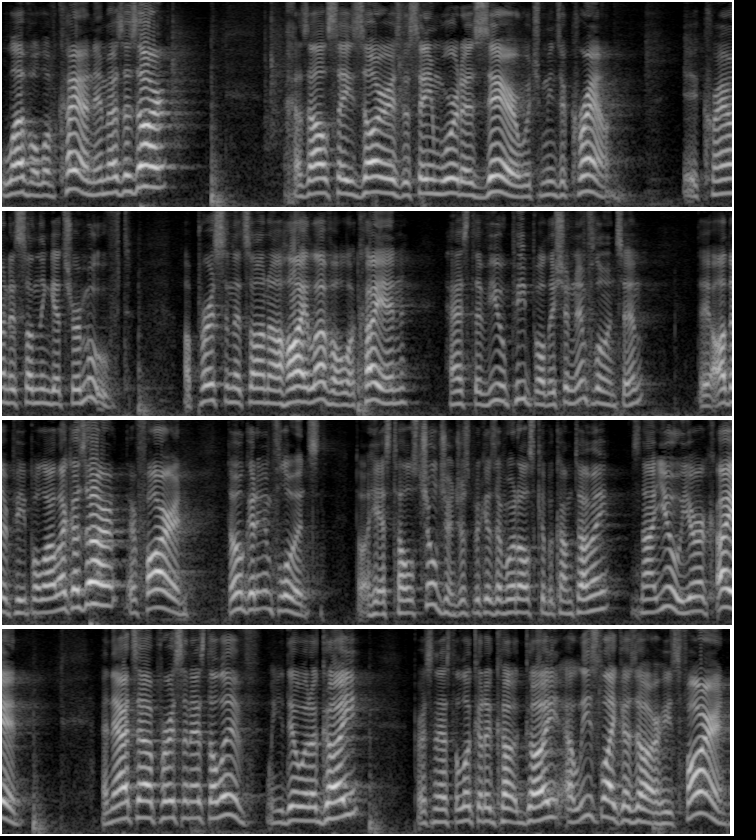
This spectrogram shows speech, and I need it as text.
level of Kayanim as a zar. Chazal say zar is the same word as zer, which means a crown. A crown is something gets removed. A person that's on a high level, a Kayan, has to view people, they shouldn't influence him the other people are like Azar, they're foreign. Don't get influenced. He has to tell his children, just because everyone else can become Tameh, it's not you, you're a Kayan. And that's how a person has to live. When you deal with a guy, a person has to look at a guy, at least like Azar. He's foreign.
